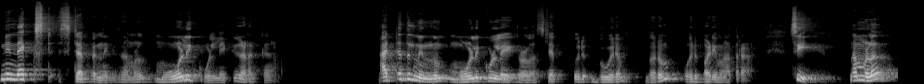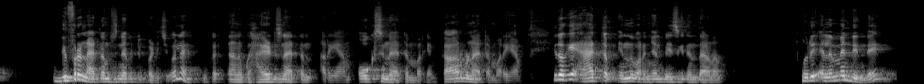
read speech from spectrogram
ഇനി നെക്സ്റ്റ് സ്റ്റെപ്പ് എന്നിട്ട് നമ്മൾ മോളിക്കൂളിലേക്ക് കിടക്കുകയാണ്. അറ്റത്തിൽ നിന്നും മോളിക്കൂളിലേക്കുള്ള സ്റ്റെപ്പ് ഒരു ദൂരം വെറും ഒരു പടി മാത്രമാണ്. സി നമ്മൾ ഡിഫറെന്റ് ആറ്റംസിനെ പറ്റി പഠിച്ചു അല്ലേ? നമുക്ക് നമുക്ക് ഹൈഡ്രജൻ ആറ്റം അറിയാം ഓക്സിജൻ ആറ്റം അറിയാം കാർബൺ ആറ്റം അറിയാം. ഇതൊക്കെ ആറ്റം എന്ന് പറഞ്ഞാൽ ബേസിക്കലി എന്താണ്? ഒരു എലമെന്റിന്റെ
